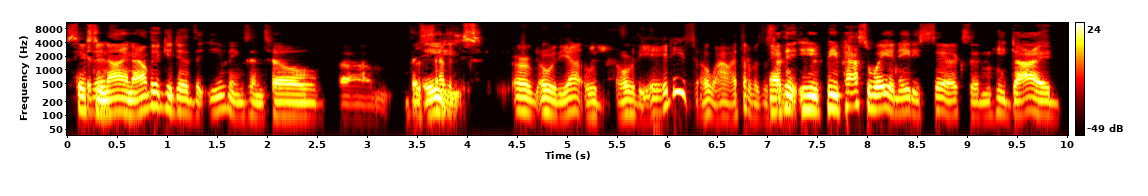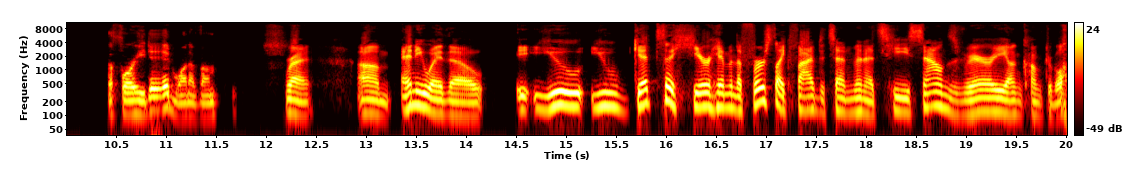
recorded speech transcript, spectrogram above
'69. I don't think he did the evenings until um, the, The 80s. or oh yeah over the 80s. Oh wow, I thought it was the I think he, he passed away in 86 and he died before he did one of them. Right. Um, anyway, though, you you get to hear him in the first like five to ten minutes. He sounds very uncomfortable,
